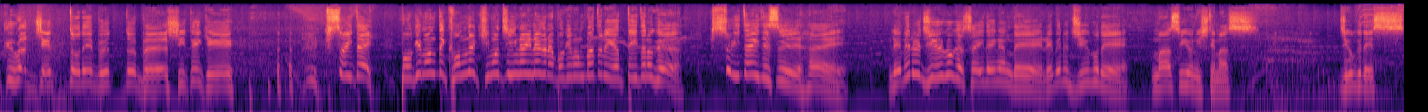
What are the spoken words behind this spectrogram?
クアジェットでぶっ飛ばしてけ。クソ痛い。ポケモンってこんな気持ちになりながらポケモンバトルやっていたのか。くそ痛いです。はい。レベル15が最大なんでレベル15で回すようにしてます。地獄です。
